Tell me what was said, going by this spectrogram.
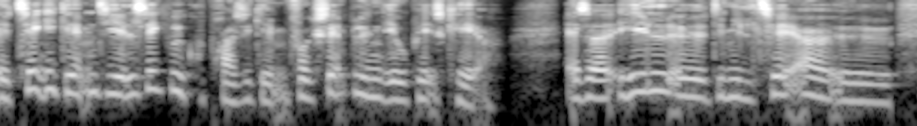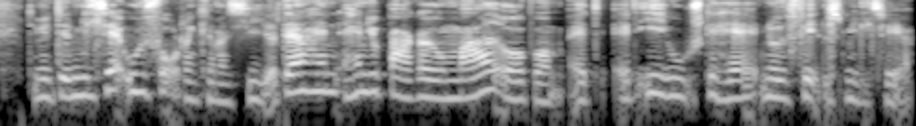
øh, ting igennem, de ellers ikke vil kunne presse igennem. For eksempel en europæisk hær. Altså hele øh, det militære, øh, det, den militære udfordring, kan man sige. Og der han, han jo bakker jo meget op om, at, at EU skal have noget fælles militær.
